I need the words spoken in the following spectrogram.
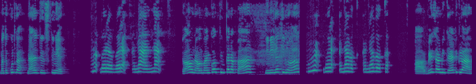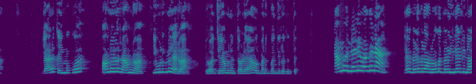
ಮತ್ತೆ ಕೂತ್ಕ ನಾನೇ ತಿನ್ಸ್ತೀನಿ. ಅವ್ನು ಅವ್ರ ಮನ್ಕೋಗಿ ತಿಂತಾನಪ್ಪ. ನೀನ್ ಇಲ್ಲೇ ತಿನ್ನು. ಆ ಬೀಳ್ತಾವ ನಿನ್ ಕೇಟ್ಗ್ಲಾ ಯಾರ ಕೈ ಮಗುವ? ಅವನೇನೋ ರಾಮ್ನ. ಈ ಹುಡುಗನು ಯಾರು? ಅಯ್ಯೋ ಜಯಮ್ಮನ್ ಅಂತವಳೆ. ಅವ್ರ ಮನೆಗೆ ಬಂದಿರೋದಂತೆ. ಏ ಬೇಡ ಬೇಡ ಅವ್ನು ಹೋಗೋದ್ ಬೇಡ. ಇಲ್ಲೇ ಇರ್ಲಿನಾ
